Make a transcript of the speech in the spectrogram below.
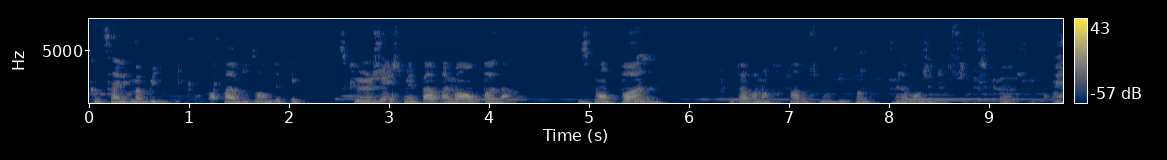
comme ça les mobs ils ne vont pas vous embêter. Parce que le jeu il se met pas vraiment en pause. Hein. Il se met en pause, mais pas vraiment. Ah, bon, je vais la manger tout de suite parce que là je vais mourir.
